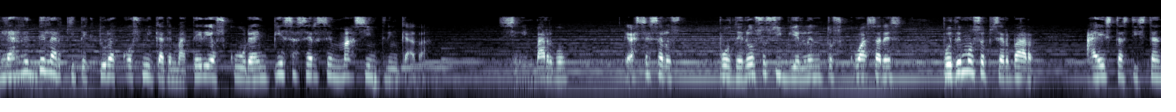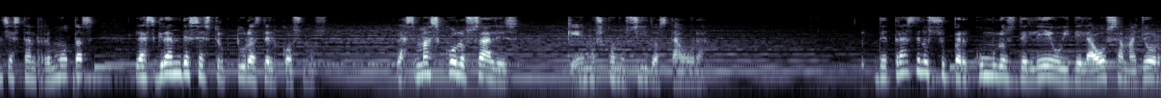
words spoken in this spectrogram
la red de la arquitectura cósmica de materia oscura empieza a hacerse más intrincada. Sin embargo, gracias a los poderosos y violentos cuásares, podemos observar a estas distancias tan remotas las grandes estructuras del cosmos, las más colosales que hemos conocido hasta ahora. Detrás de los supercúmulos de Leo y de la Osa Mayor,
